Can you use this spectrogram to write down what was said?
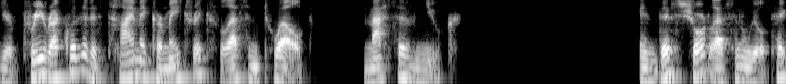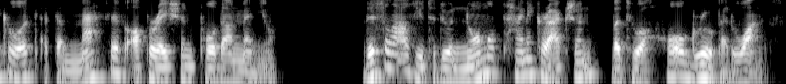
Your prerequisite is TimeMaker Matrix Lesson 12, Massive Nuke. In this short lesson, we will take a look at the Massive Operation pull-down menu. This allows you to do a normal TimeMaker action, but to a whole group at once.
